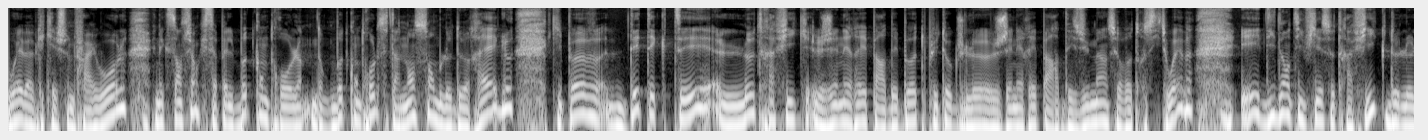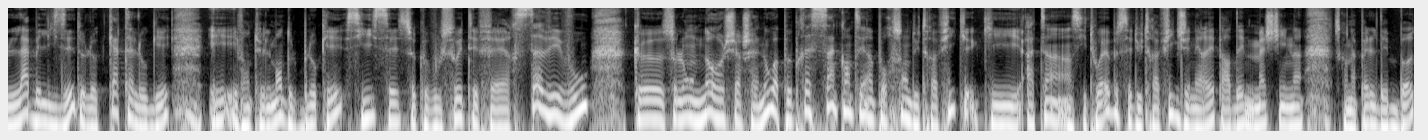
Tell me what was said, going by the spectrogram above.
Web Application Firewall, une extension qui s'appelle Bot Control. Donc Bot Control, c'est un ensemble de règles qui peuvent détecter le trafic généré par des bots plutôt que le généré par des humains sur votre site web et d'identifier ce trafic, de le labelliser, de le cataloguer et éventuellement de le bloquer si c'est ce que vous souhaitez faire. Savez-vous que selon nos recherches à nous, à peu près 51% du trafic qui atteint un site web, c'est du trafic généré par des machines, ce qu'on appelle des bots,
